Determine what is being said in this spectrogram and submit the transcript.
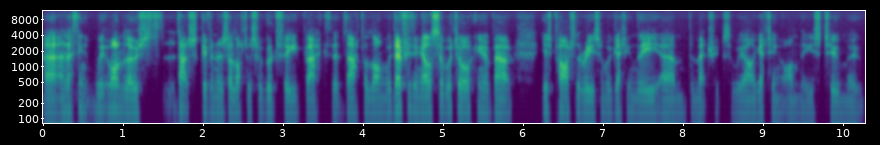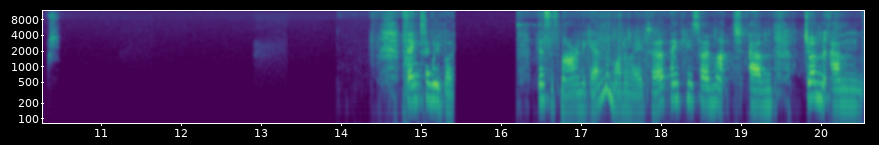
Uh, and I think we, one of those that's given us a lot of good feedback that that along with everything else that we're talking about is part of the reason we're getting the um, the metrics that we are getting on these two MOOCs. Thanks everybody. This is Maren again, the moderator. Thank you so much. Um, John, um,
